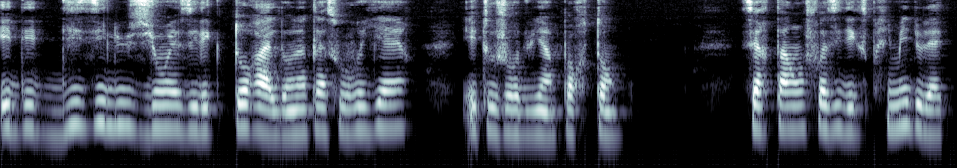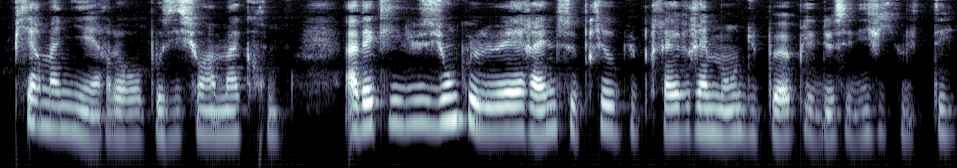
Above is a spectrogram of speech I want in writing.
et des désillusions électorales dans la classe ouvrière, est aujourd'hui important. Certains ont choisi d'exprimer de la pire manière leur opposition à Macron, avec l'illusion que le RN se préoccuperait vraiment du peuple et de ses difficultés.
